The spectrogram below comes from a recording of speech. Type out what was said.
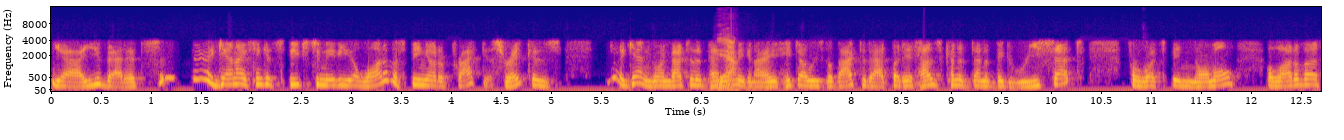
Yeah, you bet. It's, again, I think it speaks to maybe a lot of us being out of practice, right? Because again, going back to the pandemic, yeah. and I hate to always go back to that, but it has kind of done a big reset for what's been normal. A lot of us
